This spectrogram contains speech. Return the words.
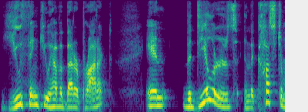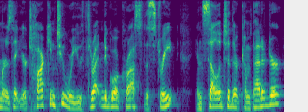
you think you have a better product? And the dealers and the customers that you're talking to where you threaten to go across the street and sell it to their competitor,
